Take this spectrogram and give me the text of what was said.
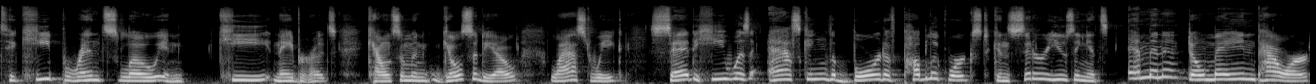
to keep rents low in key neighborhoods. Councilman Gil Cedillo last week said he was asking the Board of Public Works to consider using its eminent domain power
